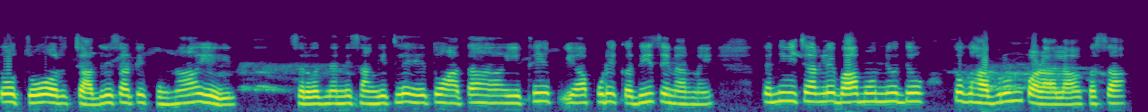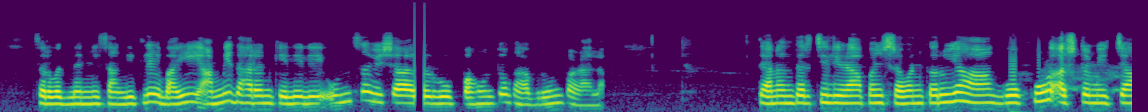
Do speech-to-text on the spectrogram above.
तो चोर चादरीसाठी पुन्हा येईल. सर्वज्ञांनी सांगितले तो आता इथे यापुढे कधीच येणार नाही. त्यांनी विचारले बा मौन्य देव तो घाबरून पळाला कसा? सर्वज्ञांनी सांगितले बाई आम्ही धारण केलेले उंच विशाल रूप पाहून तो घाबरून पळाला. त्यानंतरची लीळा आपण श्रवण करूया. गोकुळ अष्टमीच्या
